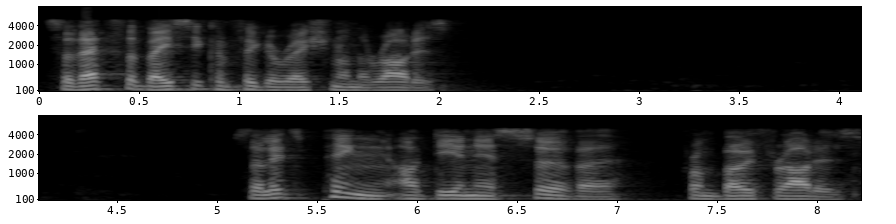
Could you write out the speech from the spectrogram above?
So that's the basic configuration on the routers. So let's ping our DNS server from both routers.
